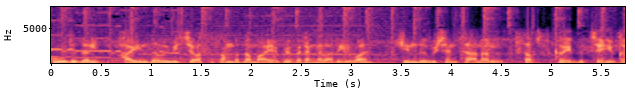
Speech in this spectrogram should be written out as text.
കൂടുതൽ ഹൈന്ദവ വിശ്വാസ സംബന്ധമായ വിവരങ്ങൾ അറിയുവാൻ ഹിന്ദു വിഷൻ ചാനൽ സബ്സ്ക്രൈബ് ചെയ്യുക.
